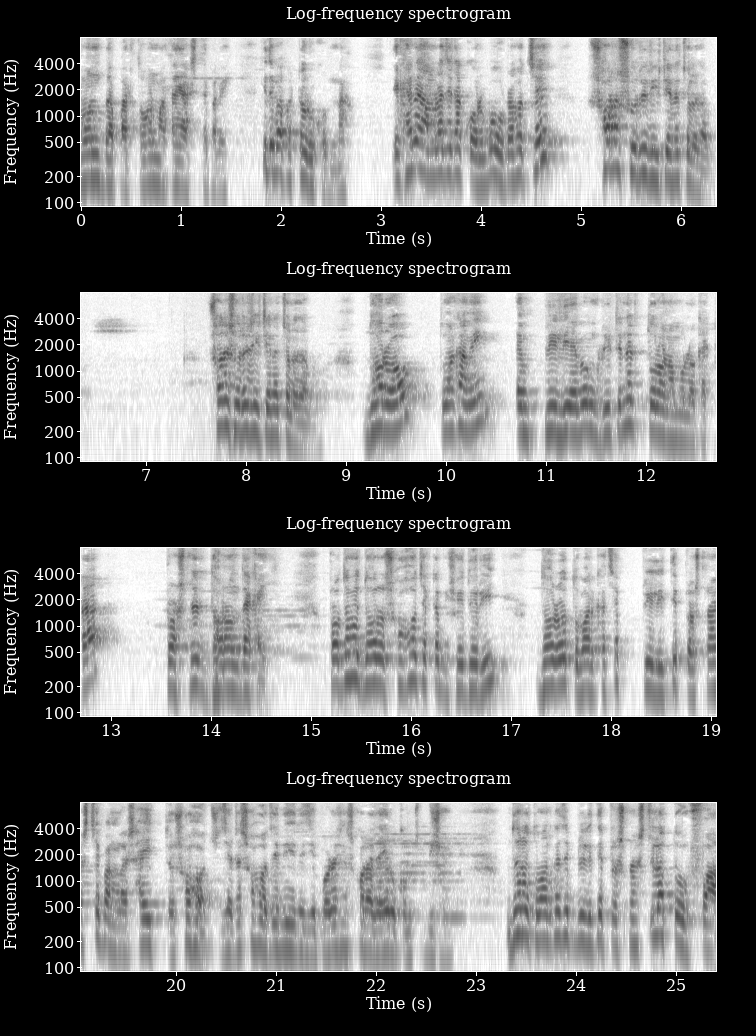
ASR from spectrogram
এমন ব্যাপার তোমার মাথায় আসতে পারে। কিন্তু ব্যাপারটা ওরকম না। এখানে আমরা যেটা করব, ওটা হচ্ছে সরাসরি রিটেনে চলে যাব। সরাসরি রিটেনে চলে যাব। ধরো, তোমাকে আমি প্রিলি এবং রিটেনের তুলনামূলক একটা প্রশ্নের ধরন দেখাই। প্রথমে ধরো, সহজ একটা বিষয় ধরি। ধরো, তোমার কাছে প্রিলিতে প্রশ্ন আসছে, বাংলা সাহিত্য সহজ, যেটা সহজে নিয়ে নিজে পড়ে শেষ করা যায় এরকম বিষয়। ধরো, তোমার কাছে প্রিলিতে প্রশ্ন আসছিল, তোফা,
